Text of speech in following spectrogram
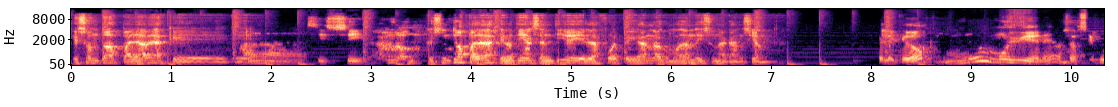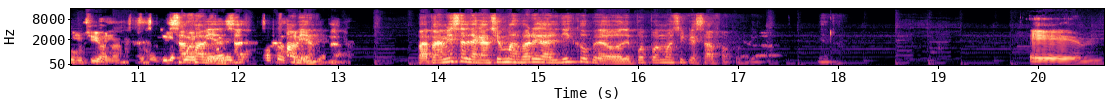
Que son todas palabras que, que, Ah, sí, sí. que son todas palabras que no tienen sentido y él las fue pegando, acomodando y hizo una canción. Se le quedó muy, muy bien, ¿eh? O sea, sí funciona. Zafa bien, zafa Para, mí esa es la canción más verga del disco, pero después podemos decir que zafa. Porque... Eh,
